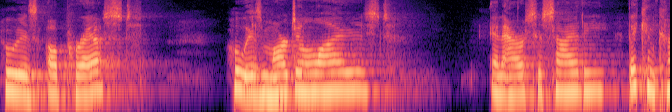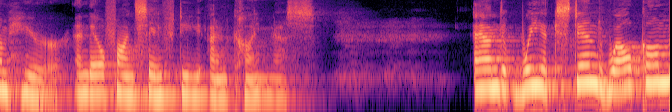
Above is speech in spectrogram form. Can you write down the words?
who is oppressed, who is marginalized in our society they can come here and they'll find safety and kindness. And we extend welcome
